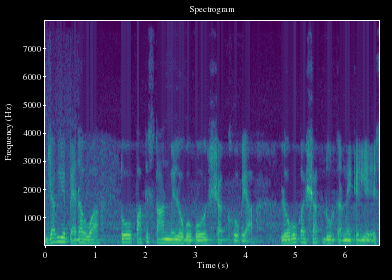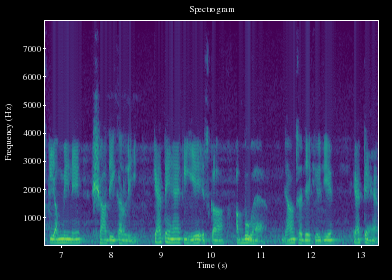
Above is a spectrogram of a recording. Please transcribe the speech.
جب یہ پیدا ہوا تو پاکستان میں لوگوں کو شک ہو گیا۔ لوگوں کا شک دور کرنے کے لیے اس کی امی نے شادی کر لی۔ کہتے ہیں کہ یہ اس کا ابو ہے۔ دھیان سے دیکھ لیجیے۔ کہتے ہیں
